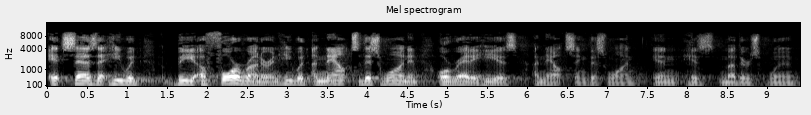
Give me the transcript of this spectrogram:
it says that he would be a forerunner and he would announce this one, and already he is announcing this one in his mother's womb.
